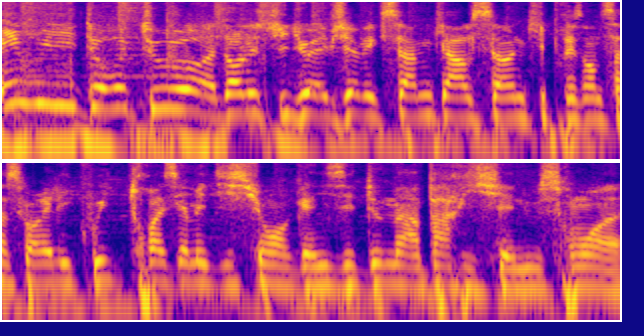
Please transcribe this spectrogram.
Et oui, de retour dans le studio FG avec Sam Carlson qui présente sa soirée Liquid, troisième édition organisée demain à Paris. Et nous serons euh,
